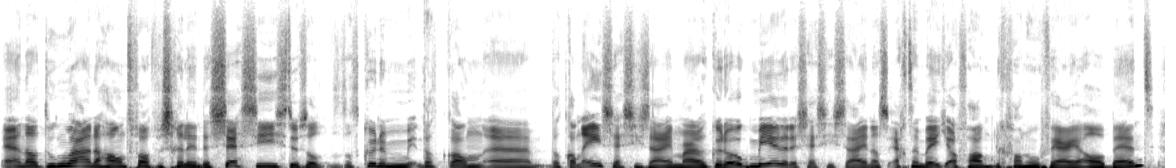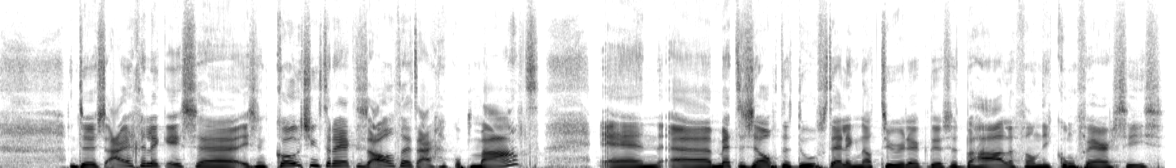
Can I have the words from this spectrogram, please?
En dat doen we aan de hand van verschillende sessies. Dus dat, dat, kunnen, dat, kan, uh, dat kan één sessie zijn, maar dat kunnen ook meerdere sessies zijn. Dat is echt een beetje afhankelijk van hoe ver je al bent. Dus eigenlijk is, uh, is een coaching traject is altijd eigenlijk op maat. En uh, met dezelfde doelstelling natuurlijk. Dus het behalen van die conversies.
